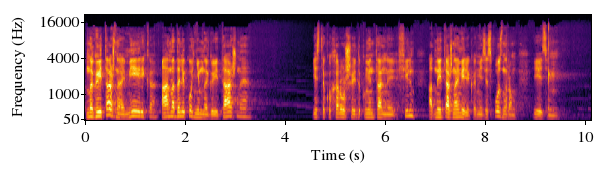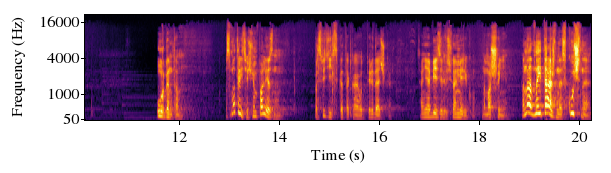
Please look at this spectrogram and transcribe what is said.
многоэтажная Америка, а она далеко не многоэтажная. Есть такой хороший документальный фильм «Одноэтажная Америка» вместе с Познером и этим Ургантом. Посмотрите, очень полезно. Просветительская такая вот передачка – они объездили всю Америку на машине. Она одноэтажная, скучная.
